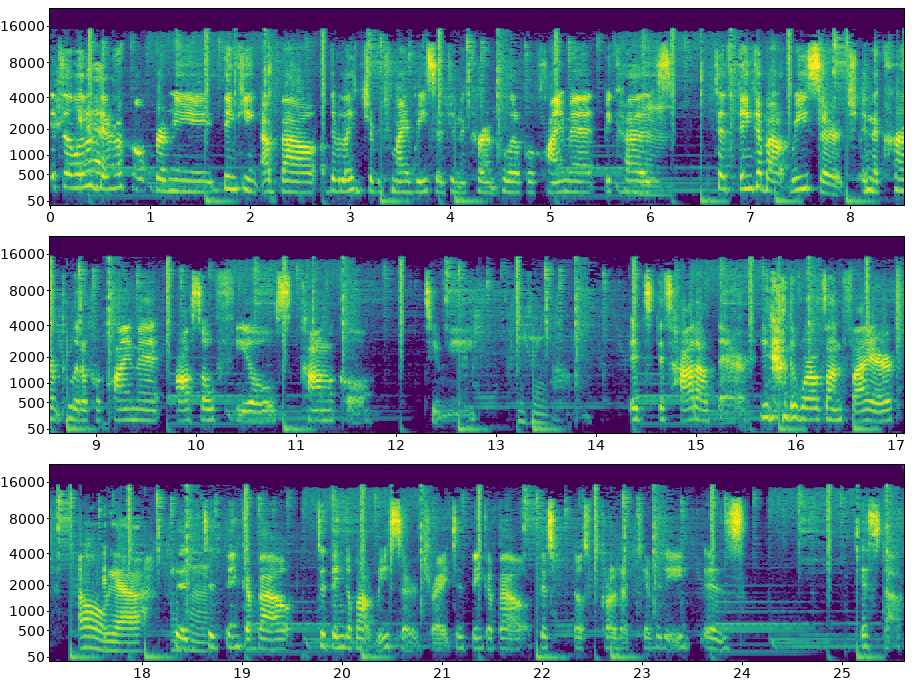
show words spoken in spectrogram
it's a little yeah. difficult for me thinking about the relationship between my research and the current political climate because mm-hmm. to think about research in the current political climate also feels comical to me. Mm-hmm. Um, it's it's hot out there. You know, the world's on fire. Oh yeah. To, mm-hmm. to think about to think about research, right? To think about this this productivity is is tough.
